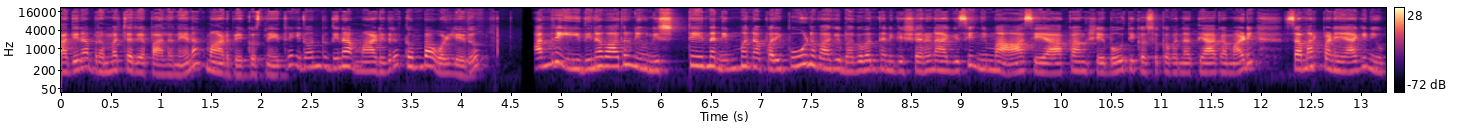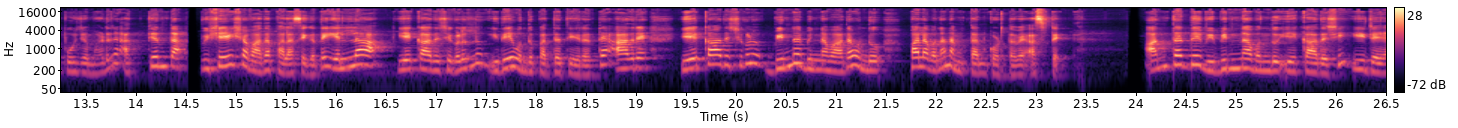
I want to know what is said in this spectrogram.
ಆ ದಿನ ಬ್ರಹ್ಮಚರ್ಯ ಪಾಲನೆಯನ್ನು ಮಾಡಬೇಕು ಸ್ನೇಹಿತರೆ. ಇದೊಂದು ದಿನ ಮಾಡಿದರೆ ತುಂಬ ಒಳ್ಳೆಯದು. ಅಂದರೆ ಈ ದಿನವಾದರೂ ನೀವು ನಿಷ್ಠೆಯಿಂದ ನಿಮ್ಮನ್ನು ಪರಿಪೂರ್ಣವಾಗಿ ಭಗವಂತನಿಗೆ ಶರಣಾಗಿಸಿ ನಿಮ್ಮ ಆಸೆ ಆಕಾಂಕ್ಷೆ, ಭೌತಿಕ ಸುಖವನ್ನು ತ್ಯಾಗ ಮಾಡಿ ಸಮರ್ಪಣೆಯಾಗಿ ನೀವು ಪೂಜೆ ಮಾಡಿದರೆ ಅತ್ಯಂತ ವಿಶೇಷವಾದ ಫಲ ಸಿಗುತ್ತೆ. ಎಲ್ಲ ಏಕಾದಶಿಗಳಲ್ಲೂ ಇದೇ ಒಂದು ಪದ್ಧತಿ ಇರುತ್ತೆ. ಆದರೆ ಏಕಾದಶಿಗಳು ಭಿನ್ನ ಭಿನ್ನವಾದ ಒಂದು ಫಲವನ್ನು ನಮ್ಗೆ ತಂದುಕೊಡ್ತವೆ ಅಷ್ಟೇ. ಅಂಥದ್ದೇ ವಿಭಿನ್ನ ಒಂದು ಏಕಾದಶಿ, ಈ ಜಯ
